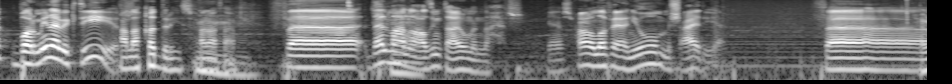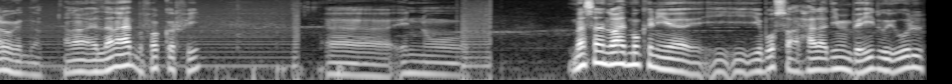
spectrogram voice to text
أكبر منها بكتير. على قدره سبحانه وتعالى فده المعنى. العظيم بتاع يوم النحر. يعني سبحان الله فعلا يوم مش عادي يعني. ف حلو جدا. أنا اللي أنا قاعد بفكر فيه آه إنه مثلا الواحد ممكن ي- ي- يبص على الحلقة دي من بعيد ويقول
